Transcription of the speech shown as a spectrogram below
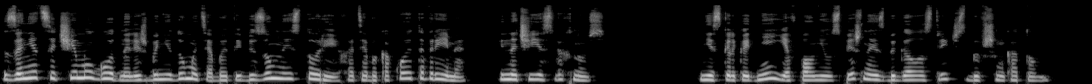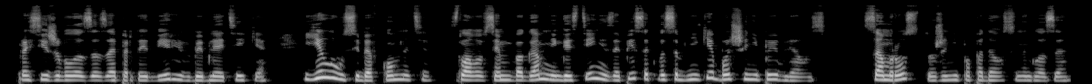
Заняться чем угодно, лишь бы не думать об этой безумной истории хотя бы какое-то время, иначе я свихнусь. Несколько дней я вполне успешно избегала встреч с бывшим котом. Просиживала за запертой дверью в библиотеке, ела у себя в комнате. Слава всем богам, ни гостей, ни записок в особняке больше не появлялось. Сам Рос тоже не попадался на глаза.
